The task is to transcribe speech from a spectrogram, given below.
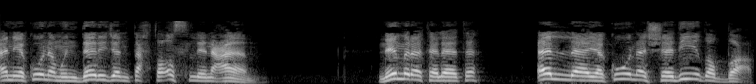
أن يكون مندرجا تحت أصل عام. نمرة ثلاثة ألا يكون شديد الضعف.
